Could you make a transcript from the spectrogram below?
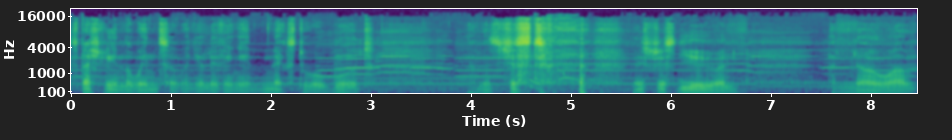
especially in the winter when you're living in next to a wood, and it's just it's just you and and no one.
